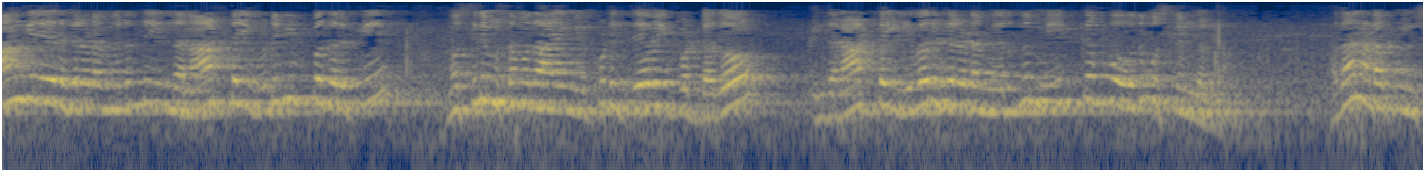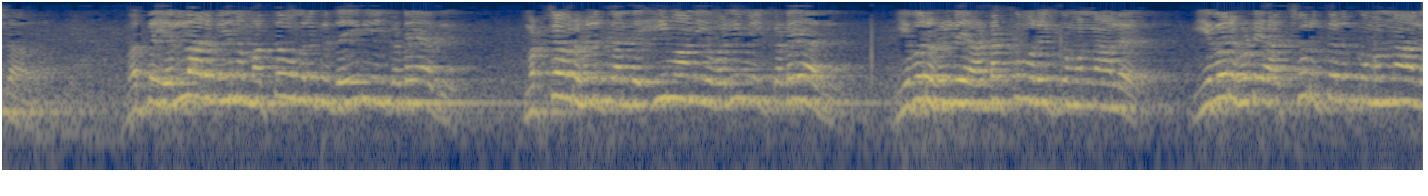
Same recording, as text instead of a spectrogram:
ஆங்கிலேயர்களிடமிருந்து இந்த நாட்டை விடுவிப்பதற்கு முஸ்லிம் சமுதாயம் எப்படி தேவைப்பட்டதோ இந்த நாட்டை இவர்களிடமிருந்து மீட்க போவது முஸ்லிம்கள் தான். அதான் நடக்கும் இன்ஷா மற்ற எல்லாருமே மற்றவங்களுக்கு தைரியம் கிடையாது. மற்றவர்களுக்கு அந்த ஈமானிய வலிமை கிடையாது. இவர்களுடைய அடக்குமுறைக்கு முன்னால இவர்களுடைய அச்சுறுத்தலுக்கு முன்னால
